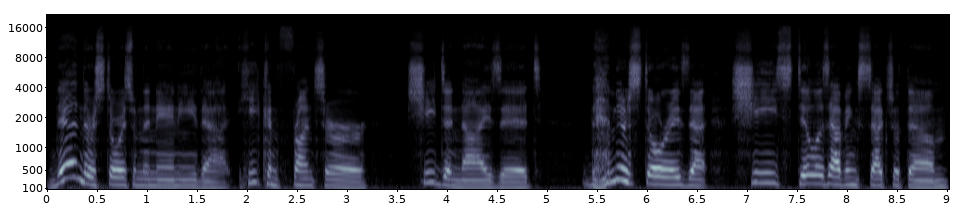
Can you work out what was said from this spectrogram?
Then there's stories from the nanny that he confronts her, she denies it. Then there's stories that she still is having sex with them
